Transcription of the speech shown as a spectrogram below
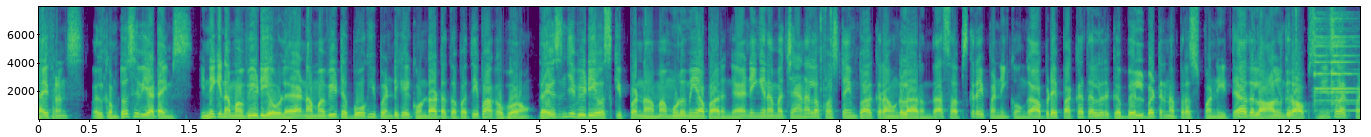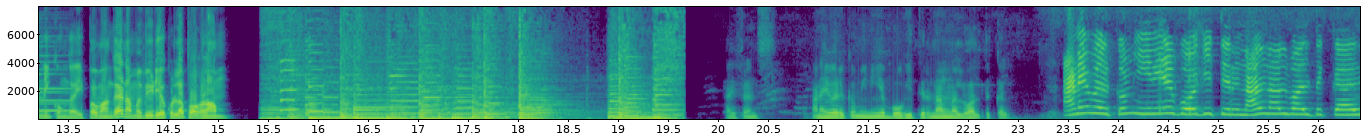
Hi friends welcome to Siviya Times இன்னைக்கு நம்ம வீடியோவில் நம்ம வீட்டு போகி பண்டிகை கொண்டாட்டத்தை பத்தி பார்க்க போறோம். தயவு செஞ்சு வீடியோ ஸ்கிப் பண்ணாம முழுமையா பாருங்க. நீங்க நம்ம சேனலை ஃபர்ஸ்ட் டைம் பார்க்குறவங்களா இருந்தா சப்ஸ்கிரைப் பண்ணிக்கோங்க. அப்படியே பக்கத்துல இருக்க பெல் பட்டனை பிரஸ் பண்ணிட்டு அதுல ஆல்கிற ஆப்ஷனையும் செலக்ட் பண்ணிக்கோங்க. இப்போ வாங்க நம்ம வீடியோக்குள்ள போகலாம். ஹாய் ஃப்ரெண்ட்ஸ் அனைவருக்கும் இனிய போகி திருநாள் நல்வாழ்த்துக்கள். அனைவருக்கும் இனிய போகி திருநாள் நல்வாழ்த்துக்கள்.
